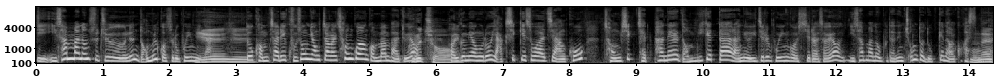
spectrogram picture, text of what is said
이 2, 3만 원 수준은 넘을 것으로 보입니다. 예, 예. 또 검찰이 구속영장을 청구한 것만 봐도요. 그렇죠. 벌금형으로 약식 기소하지 않고 정식 재판에 넘기겠다라는 의지를 보인 것이라서요. 2, 3만 원보다는 좀 더 높게 나올 것 같습니다. 네.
